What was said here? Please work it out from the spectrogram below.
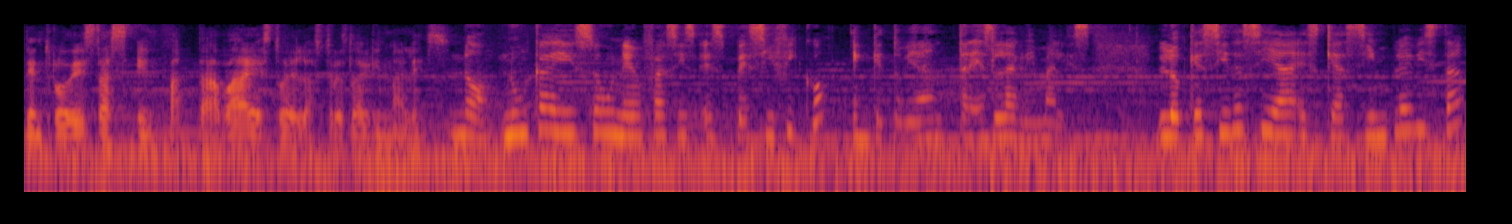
¿dentro de estas empataba esto de los tres lagrimales? No, nunca hizo un énfasis específico en que tuvieran tres lagrimales. Lo que sí decía es que a simple vista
